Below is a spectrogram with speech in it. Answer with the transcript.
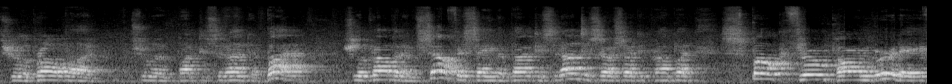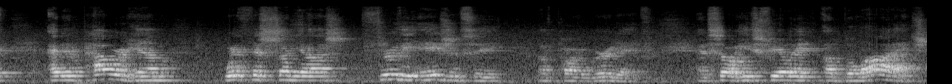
Srila Prabhupada, Srila Bhaktisiddhanta. But Srila Prabhupada himself is saying that Bhaktisiddhanta Saraswati Prabhupada spoke through Param Gurudev and empowered him with this sannyas through the agency of Param Gurudev. And so he's feeling obliged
